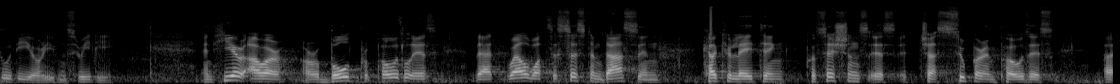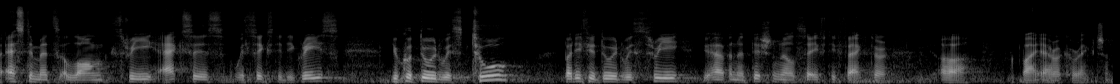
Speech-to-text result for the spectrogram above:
2D or even 3D. And here our, our bold proposal is that, well, what the system does in calculating positions is it just superimposes uh, estimates along three axes with 60 degrees. You could do it with two, but if you do it with three, you have an additional safety factor uh, by error correction.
